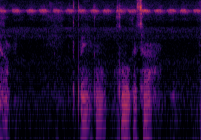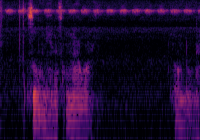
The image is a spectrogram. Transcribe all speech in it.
ครับ ต่อไปก็โคกระชาส่งนี้นะสองดาวอนลองดูนะ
